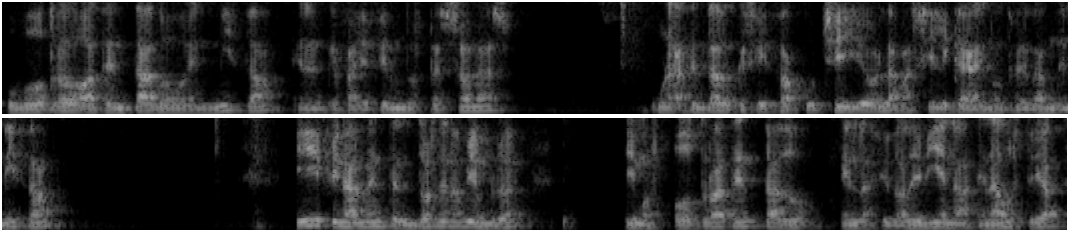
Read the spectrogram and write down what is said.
Hubo otro atentado en Niza, en el que fallecieron dos personas. Un atentado que se hizo a cuchillo en la Basílica de Notre Dame de Niza. Y finalmente, el 2 de noviembre, vimos otro atentado en la ciudad de Viena, en Austria,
